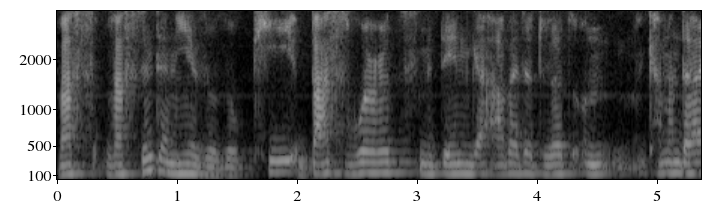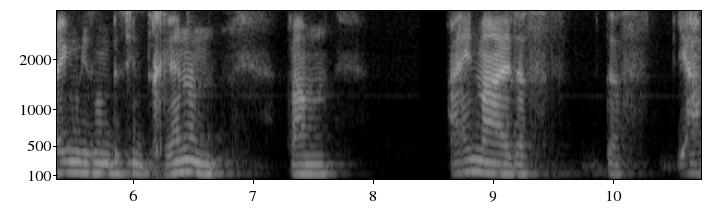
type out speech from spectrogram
was, was sind denn hier so, so Key Buzzwords, mit denen gearbeitet wird? Und kann man da irgendwie so ein bisschen trennen? Ähm, einmal das, das ja,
